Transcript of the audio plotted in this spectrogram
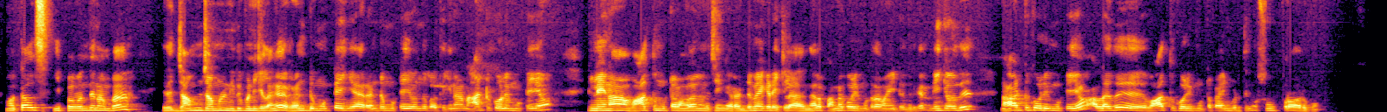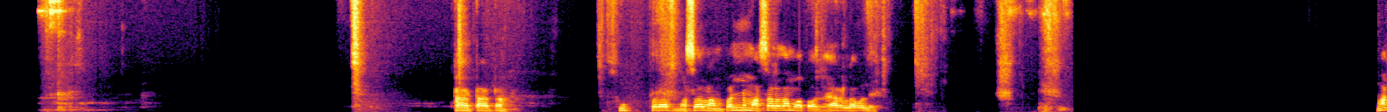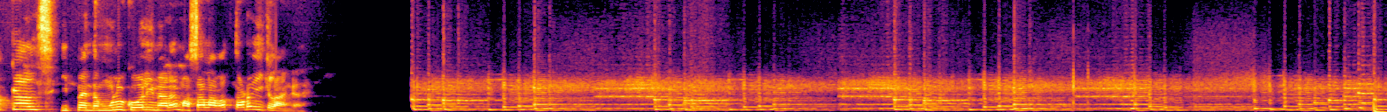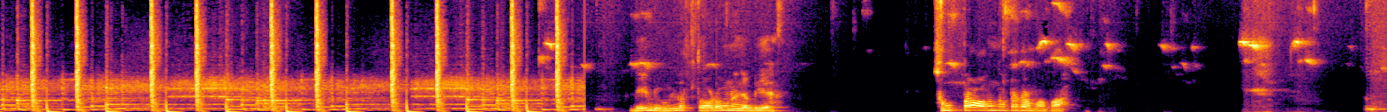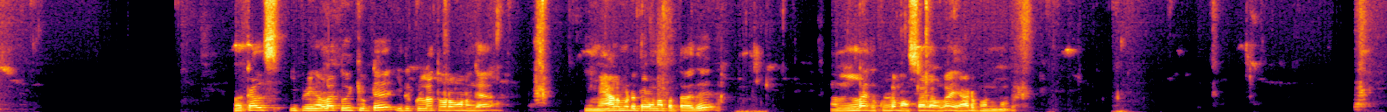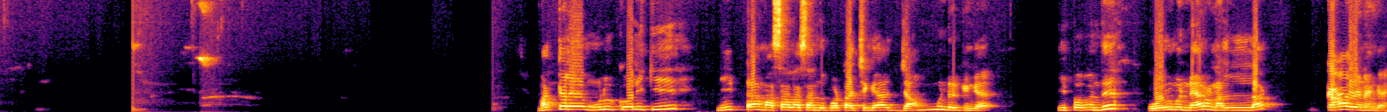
மக்கள்ஸ் இப்போ வந்து நம்ம இதை ஜம் ஜம்னு இது பண்ணிக்கலாங்க. ரெண்டு முட்டைங்க. ரெண்டு முட்டையை வந்து பார்த்தீங்கன்னா நாட்டுக்கோழி முட்டையும் இல்லைன்னா வாத்து முட்டை வாங்கலாம்னு நினச்சிங்க. ரெண்டுமே கிடைக்கல. அதனால பண்ணக்கோழி முட்டை தான் வாங்கிட்டு வந்திருக்கேன். நீங்கள் வந்து நாட்டுக்கோழி முட்டையோ அல்லது வாத்துக்கோழி முட்டை பயன்படுத்துங்க. சூப்பராக இருக்கும். டா டா டா. சூப்பராக மசாலா. நம்ம பண்ண மசாலா தான் பார்ப்போம். வேறு லெவலு. மக்கள்ஸ் இப்போ இந்த முழு கோழி மேலே மசாலாவை தொடவிக்கலாங்க. அப்படியே இப்படி உள்ள தொடவணுங்க அப்படியே. சூப்பராக வளர்ந்து விட்டுருக்குறோம் பாப்பா. மக்கால்ஸ் இப்படி நல்லா தூக்கி விட்டு இதுக்குள்ளே தொடவணுங்க நீ மேலே மட்டும் தொடவனா பத்தாது. நல்லா இதுக்குள்ளே மசாலாவெல்லாம் ஆட் பண்ணணும். மக்களே முழு கோழிக்கு நீட்டாக மசாலா சாந்து போட்டாச்சுங்க. ஜம்முன்னு இருக்குங்க. இப்போ வந்து ஒரு மணி நேரம் நல்லா காயணுங்க.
